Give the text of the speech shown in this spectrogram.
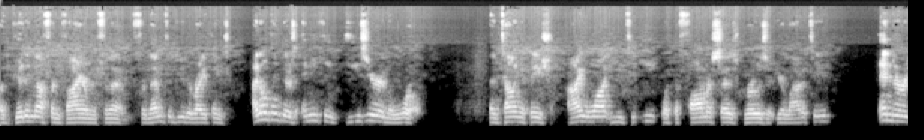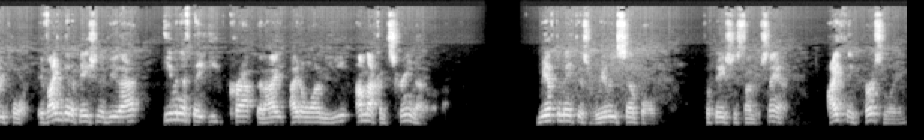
a good enough environment for them, for them to do the right things, I don't think there's anything easier in the world than telling a patient, I want you to eat what the farmer says grows at your latitude. End of report. If I can get a patient to do that, even if they eat crap that I, I don't want them to eat, I'm not going to scream at them. We have to make this really simple for patients to understand. I think personally,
